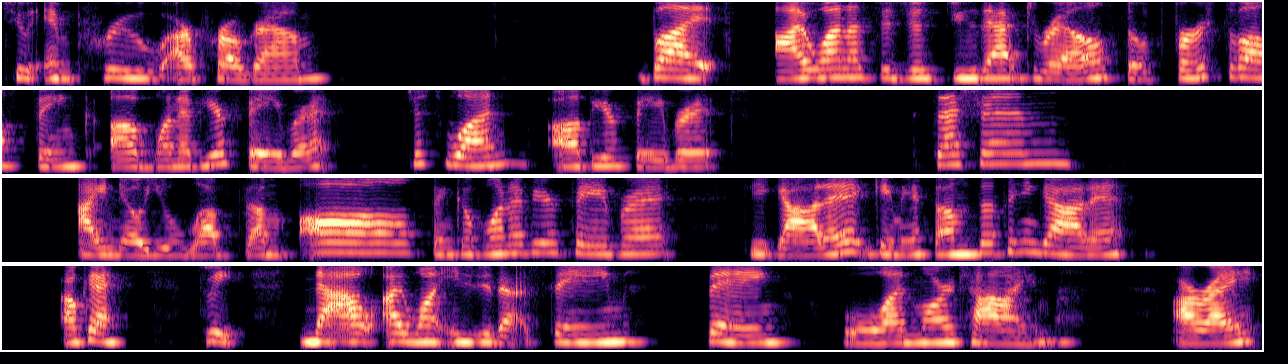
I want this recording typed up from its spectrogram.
to improve our programs. But I want us to just do that drill. So, first of all, think of one of your favorite, just one of your favorite sessions. I know you love them all. Think of one of your favorite. Do you got it? Give me a thumbs up and you got it. Okay, sweet. Now I want you to do that same thing one more time. All right.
